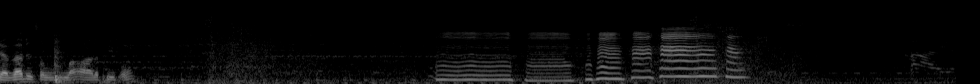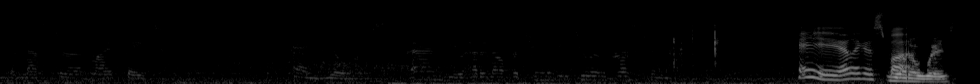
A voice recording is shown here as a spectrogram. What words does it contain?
Yeah, that is a lot of people. Mm-hmm. I am the master of my fate. And yours. And you had an opportunity to impress me. Hey, I like this spot. What a waste.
